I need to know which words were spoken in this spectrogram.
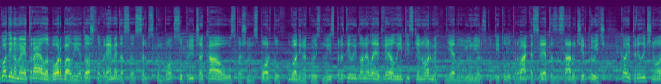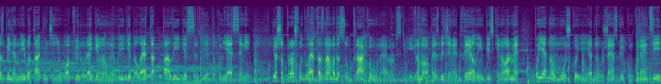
Godinama je trajala borba, ali je došlo vreme da se o srpskom boksu priča kao o uspešnom sportu. Godina koju smo ispratili donela je dve olimpijske norme, jednu juniorsku titulu prvaka sveta za Saru Ćirković, kao i prilično ozbiljan nivo takmičenja u okviru regionalne lige do leta, pa Lige Srbije tokom jeseni. Još od prošlog leta znamo da su u Krakovu na evropskim igrama obezbeđene dve olimpijske norme, po jedna u muškoj i jedna u ženskoj konkurenciji,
